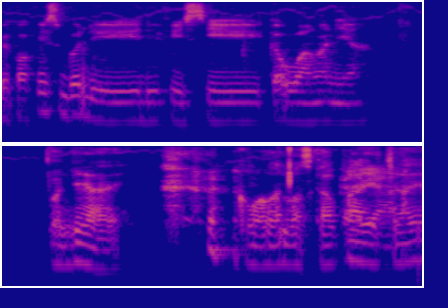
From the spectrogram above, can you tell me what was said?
Back office gue di divisi keuangan ya. Anjay. Keuangan maskapai, coy.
